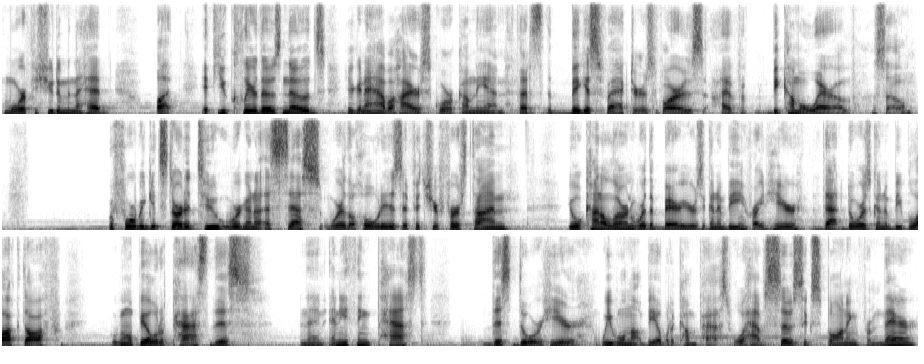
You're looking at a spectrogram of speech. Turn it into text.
more if you shoot him in the head, but if you clear those nodes, you're going to have a higher score come the end. That's the biggest factor as far as I've become aware of. So before we get started too, we're going to assess where the hold is. If it's your first time, you'll kind of learn where the barriers are going to be. Right here, that door is going to be blocked off. We won't be able to pass this. And then anything past this door here, we will not be able to come past. We'll have Sosig spawning from there,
